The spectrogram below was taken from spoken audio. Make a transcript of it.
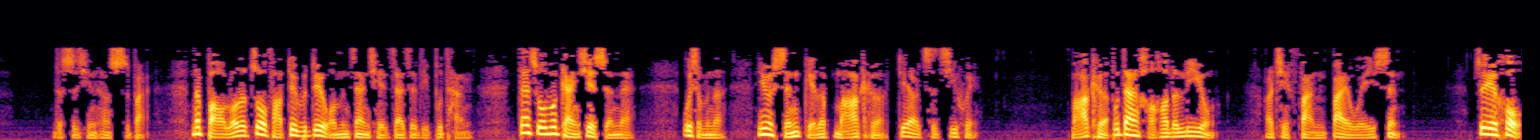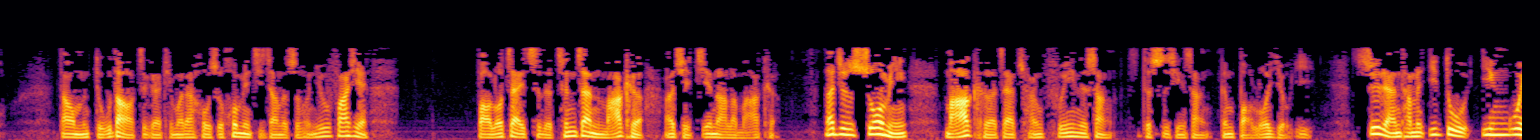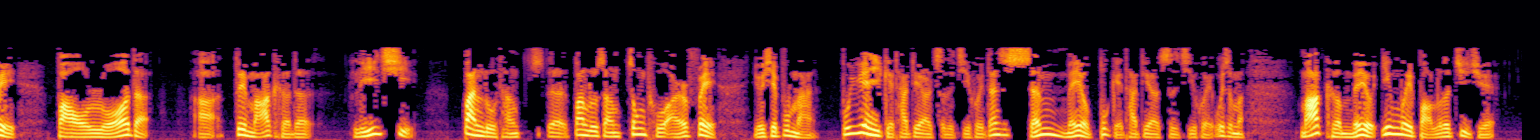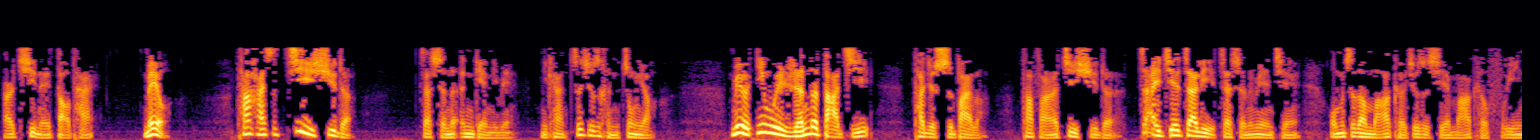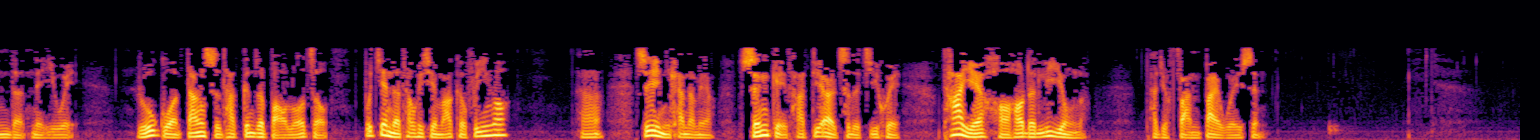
的事情上失败。那保罗的做法对不对？我们暂且在这里不谈。但是我们感谢神呢，为什么呢？因为神给了马可第二次机会。马可不但好好的利用，而且反败为胜。最后，当我们读到这个提摩太后书后面几章的时候，你会发现保罗再次的称赞马可，而且接纳了马可，那就是说明马可在传福音的上的事情上跟保罗有益。虽然他们一度因为保罗的啊对马可的离弃，半路上呃半路上中途而废，有些不满。不愿意给他第二次的机会，但是神没有不给他第二次机会。为什么？马可没有因为保罗的拒绝而气馁倒台，没有，他还是继续的在神的恩典里面。你看，这就是很重要。没有因为人的打击他就失败了，他反而继续的再接再厉在神的面前。我们知道马可就是写马可福音的那一位。如果当时他跟着保罗走，不见得他会写马可福音哦。啊，所以你看到没有？神给他第二次的机会，他也好好的利用了，他就反败为胜。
